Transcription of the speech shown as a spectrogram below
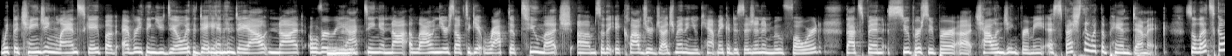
with the changing landscape of everything you deal with day in and day out, not overreacting mm-hmm. and not allowing yourself to get wrapped up too much, um, so that it clouds your judgment and you can't make a decision and move forward. That's been super super uh, challenging for me, especially with the pandemic. So let's go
